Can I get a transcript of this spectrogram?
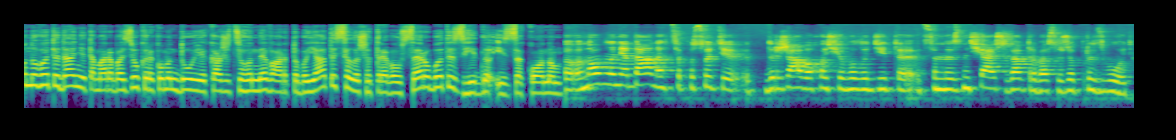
Оновити дані Тамара Базюк рекомендує. каже, цього не варто боятися, лише треба усе робити згідно із законом. Оновлення даних це по суті держава хоче володіти. Це не означає, що завтра вас уже призвуть.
